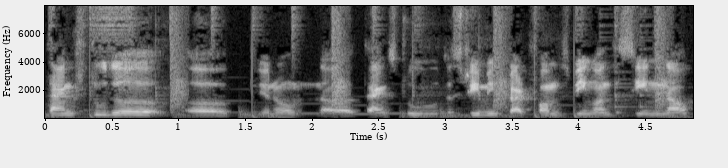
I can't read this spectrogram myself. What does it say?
thanks to the uh, you know uh, thanks to the streaming platforms being on the scene now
